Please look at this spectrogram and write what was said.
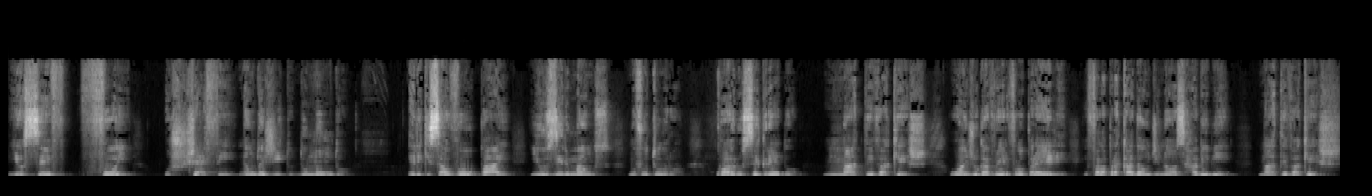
Yosef foi o chefe, não do Egito, do mundo. Ele que salvou o pai e os irmãos no futuro. Qual era o segredo? Matevakesh. O anjo Gabriel falou para ele, e fala para cada um de nós, Habibi, Matevakesh.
